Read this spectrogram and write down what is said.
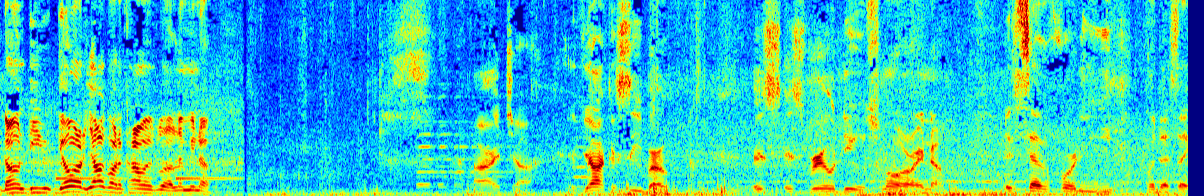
Don't do y'all y'all go in the comments below, let me know. Alright y'all. If y'all can see bro, it's it's real deal snowing right now. It's 740, what did I say?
